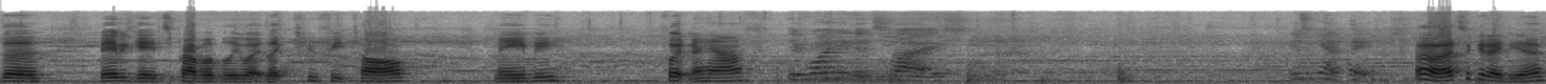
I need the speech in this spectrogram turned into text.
the baby gate's probably what, like two feet tall, maybe, foot and a half. They wanted its size. Here's a can of paint. Oh, that's a good idea.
